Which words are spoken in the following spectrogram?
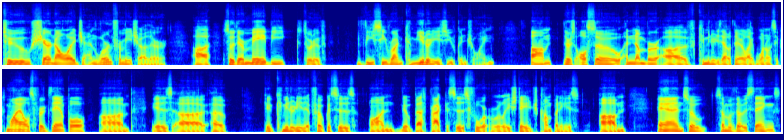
to share knowledge and learn from each other. Uh, so there may be sort of VC run communities you can join. Um, there's also a number of communities out there, like 106 Miles, for example, um, is uh, a, a, community that focuses on you know, best practices for early stage companies. Um, and so some of those things.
